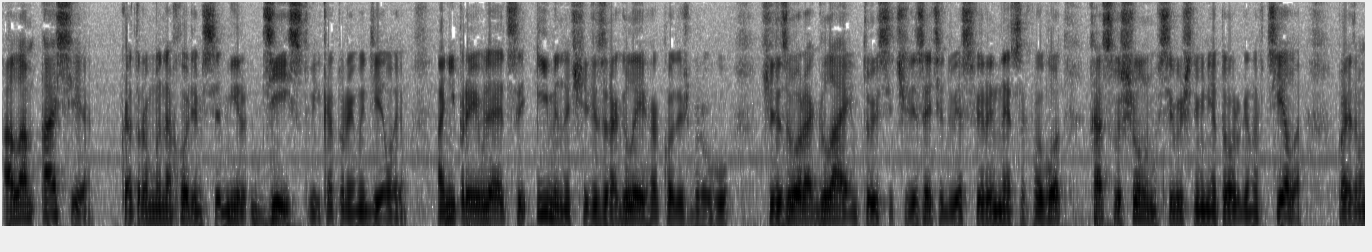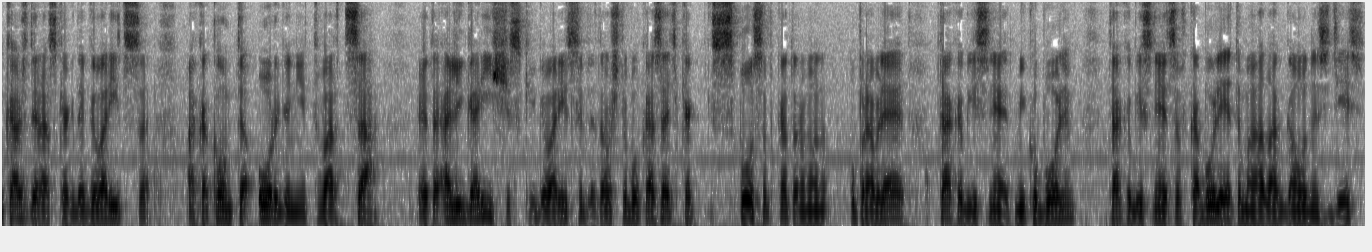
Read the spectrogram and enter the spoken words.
Алам Асия, в котором мы находимся, мир действий, которые мы делаем, они проявляются именно через Раглей Гакодыш Бругу, через его Раглаем, то есть через эти две сферы Нецах Вагод, Хас вышел, у Всевышнего нет органов тела, поэтому каждый раз, когда говорится о каком-то органе Творца – это аллегорически говорится для того, чтобы указать как способ, которым он управляет, так объясняет Микуболем, так объясняется в Кабуле, это Магалак Гаона здесь.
